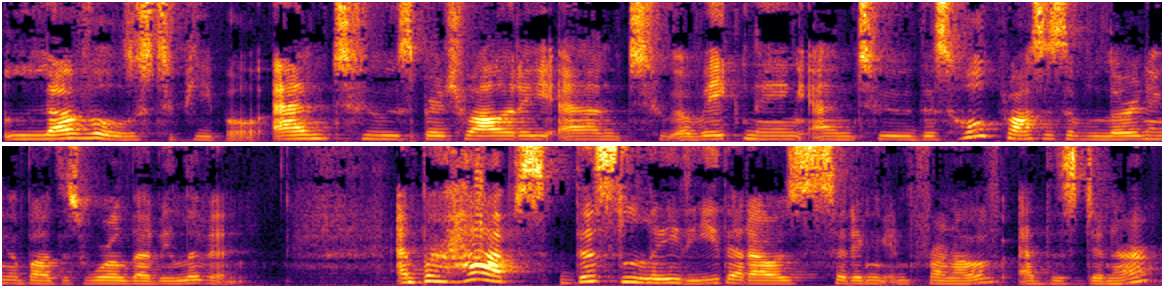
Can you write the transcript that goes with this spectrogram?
levels to people and to spirituality and to awakening and to this whole process of learning about this world that we live in. And perhaps this lady that I was sitting in front of at this dinner,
